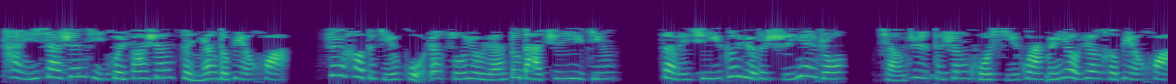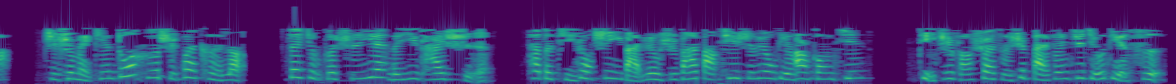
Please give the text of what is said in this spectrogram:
看一下身体会发生怎样的变化。最后的结果让所有人都大吃一惊。在为期一个月的实验中，乔治的生活习惯没有任何变化。只是每天多喝十罐可乐，在整个实验的一开始，他的体重是一百六十八磅，七十六点二公斤，体脂肪率则是百分之九点四。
